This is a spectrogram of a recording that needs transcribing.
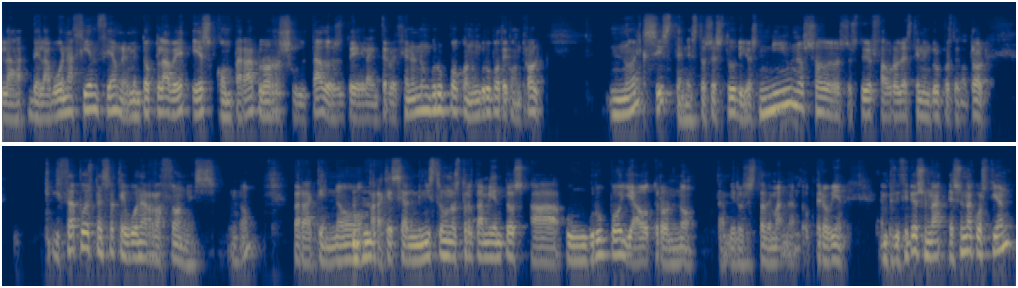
la, de la buena ciencia, un elemento clave es comparar los resultados de la intervención en un grupo con un grupo de control no existen estos estudios, ni uno solo de los estudios favorables tienen grupos de control. Quizá puedes pensar que hay buenas razones ¿no? para, que no, para que se administren unos tratamientos a un grupo y a otro no. También los está demandando. Pero bien, en principio es una, es una cuestión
